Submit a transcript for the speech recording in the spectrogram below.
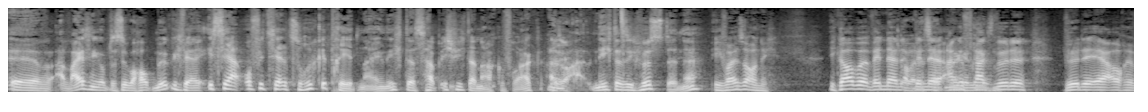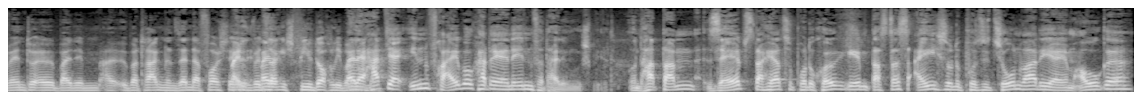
Äh, weiß nicht, ob das überhaupt möglich wäre. Ist er offiziell zurückgetreten eigentlich? Das habe ich mich danach gefragt. Also nicht, dass ich wüsste, ne? Ich weiß auch nicht. Ich glaube, wenn der, wenn der angefragt würde, würde er auch eventuell bei dem äh, übertragenen Sender vorstellen und würde sagen, ich spiele doch lieber. Weil er hat ja in Freiburg hat er ja in der Innenverteidigung gespielt und hat dann selbst nachher zu Protokoll gegeben, dass das eigentlich so eine Position war, die er im Auge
